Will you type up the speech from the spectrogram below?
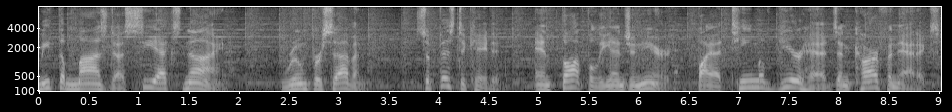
Meet the Mazda CX-9. Room for seven. Sophisticated and thoughtfully engineered by a team of gearheads and car fanatics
